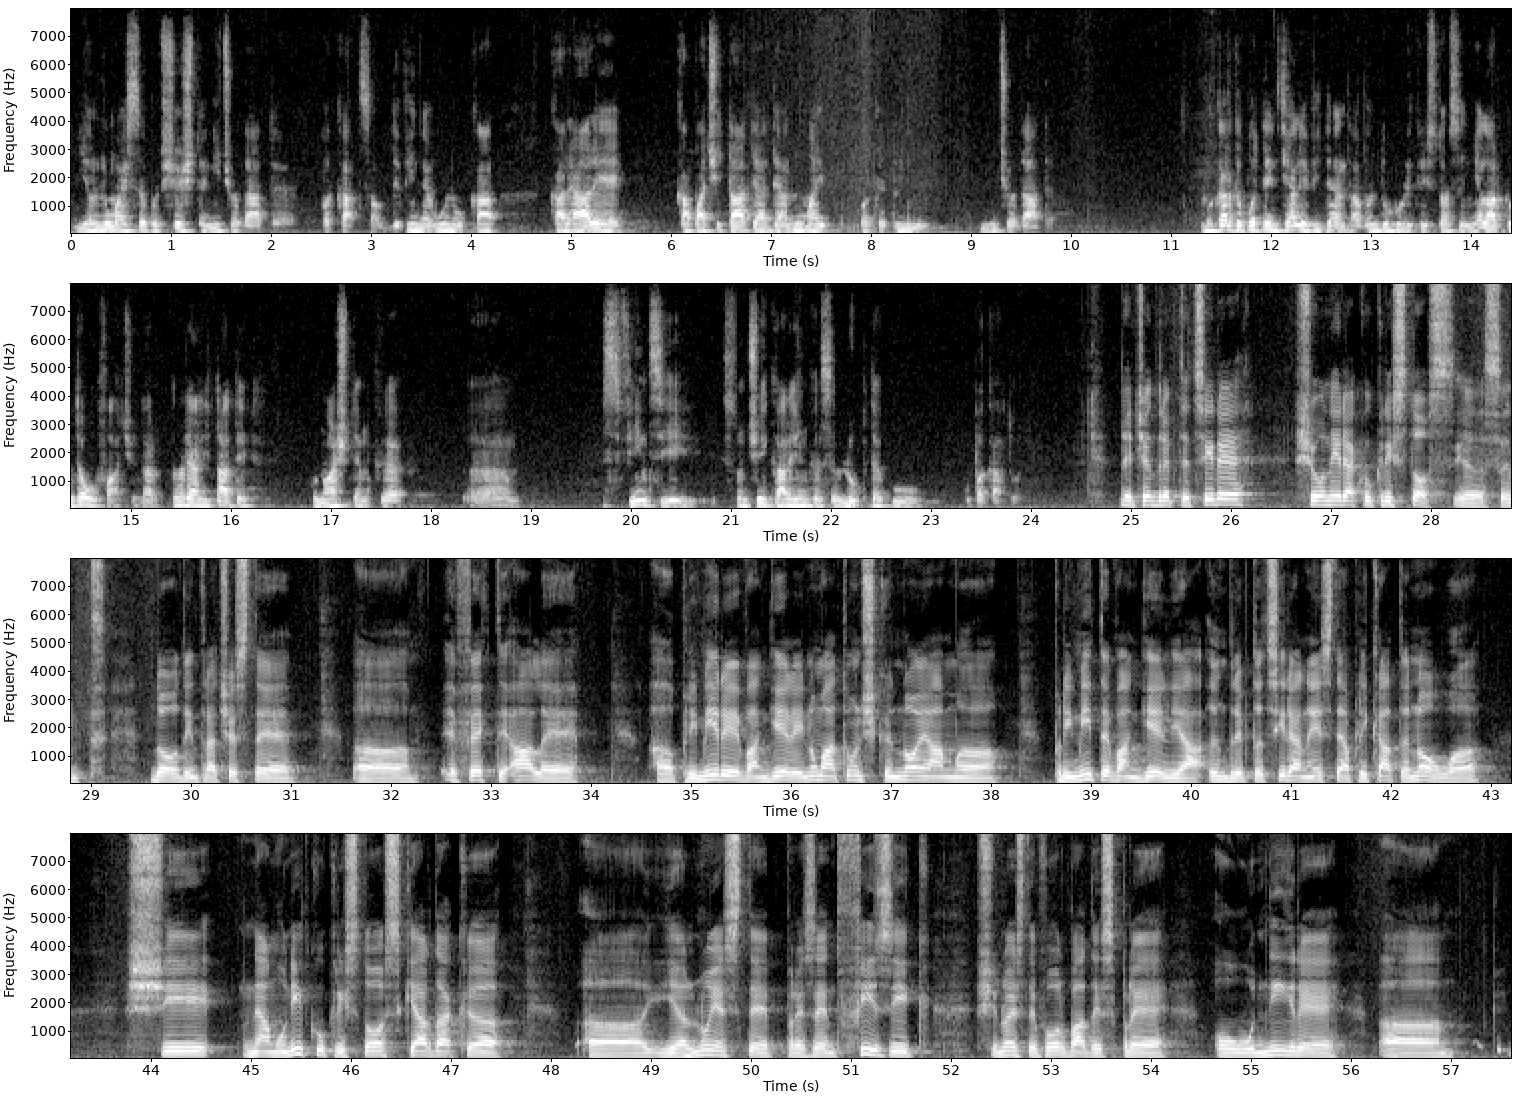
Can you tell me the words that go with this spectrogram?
el nu mai săvârșește niciodată păcat sau devine unul ca, care are capacitatea de a nu mai păcătui niciodată. Măcar că potențial, evident, având Duhul lui Hristos în el, ar putea o face, dar în realitate cunoaștem că uh, sfinții sunt cei care încă se luptă cu, cu păcatul. Deci îndreptățire și unirea cu Hristos sunt două dintre aceste uh, efecte ale uh, primirii Evangheliei numai atunci când noi am uh, primit Evanghelia, îndreptățirea ne este aplicată nouă și ne-am unit cu Hristos chiar dacă uh, El nu este prezent fizic și nu este vorba despre o unire uh,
